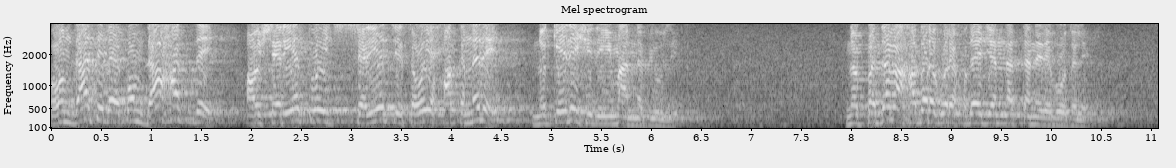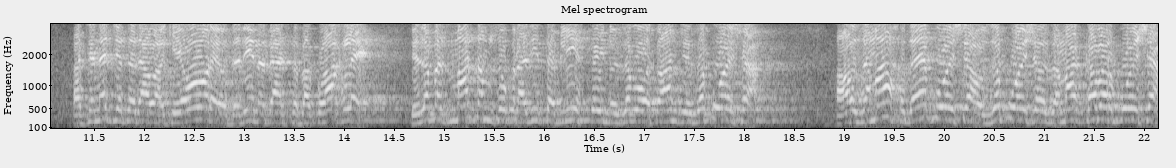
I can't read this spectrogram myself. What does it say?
اوم داسې به کوم دا حق دی او شریعت وای شریعت چې سوی حق نه دی نو کې دې شي د ایمان نه پیوزي نو په دغه خبره ګوره خدای جنت ته نه بوتلې پس نه چې دا واقع اوره او د دې نه دا سبق واخلې اذا بس ما تم سو راځي تبلیغ کوي نو زبو وطن چې زب وشه او زما خدای پوښه او زب پوښه او زما قبر پوښه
